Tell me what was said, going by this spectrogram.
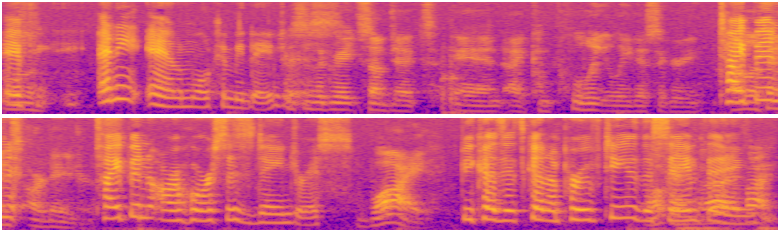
if Well, any animal can be dangerous. This is a great subject, and I completely disagree. Type in- Elephants are dangerous. Type in "Are horses dangerous?" Why? Because it's gonna prove to you the Okay, same all right, thing. fine.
